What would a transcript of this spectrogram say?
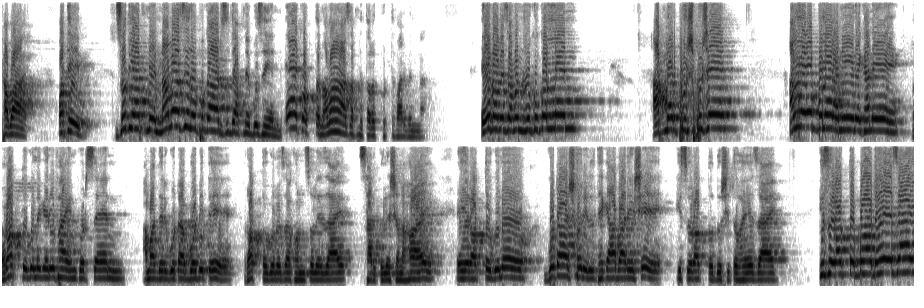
খাবার। অতএব যদি আপনি নামাজের উপকার যদি আপনি বুঝেন, এক অক্ত নামাজ আপনি তরক করতে পারবেন না। এইভাবে যখন রুকু করলেন, আপনার ফুসফুসে আল্লাহ রাব্বুল আলামিন এখানে রক্তগুলোকে রিফাইন করছেন। আমাদের গোটা বডিতে রক্তগুলো যখন চলে যায় সার্কুলেশন হয়, এই রক্তগুলো গোটা শরীর থেকে আবার এসে কিছু রক্ত দূষিত হয়ে যায়, কিছু রক্ত বদ হয়ে যায়।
